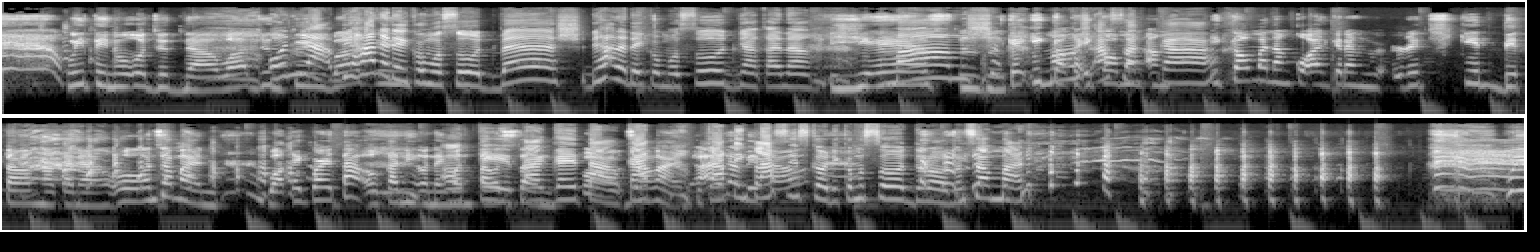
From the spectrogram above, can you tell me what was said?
Uy, tinuod jud na. Wa jud ko Unya, diha na day kumusod, besh. Diha na day kumusod nga ka ng Yes. Mams, Mhm. Kay ikaw, mams, kay ikaw man ang ka? ikaw man ang kuan ka ng rich kid bitaw nga ka ng oh, unsa man? Wa kay kwarta o kani unay 1,000. Okay, tagay ta. unsa man? Ana, kating classes ko, di kumusod ro. Nang saman. Uy,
